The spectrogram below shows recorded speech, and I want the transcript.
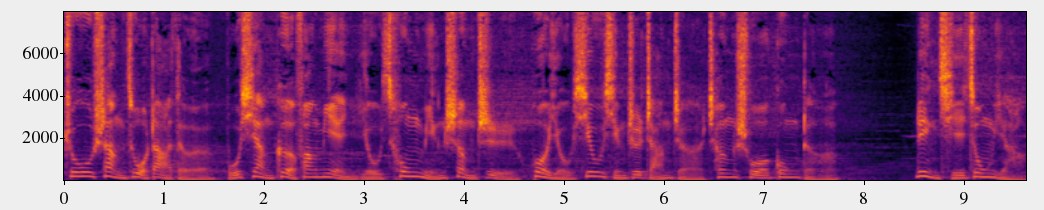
诸上作大德，不向各方面有聪明圣智或有修行之长者称说功德，令其宗养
